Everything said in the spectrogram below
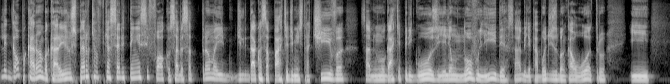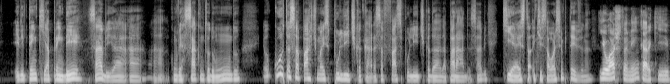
legal pra caramba, cara. E eu espero que a, que a série tenha esse foco, sabe? Essa trama aí de lidar com essa parte administrativa, sabe? Num lugar que é perigoso e ele é um novo líder, sabe? Ele acabou de desbancar o outro e ele tem que aprender, sabe? A, a, a conversar com todo mundo. Eu curto essa parte mais política, cara, essa face política da, da parada, sabe? Que é que Star Wars sempre teve, né? E eu acho também, cara, que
